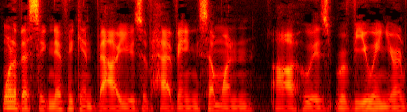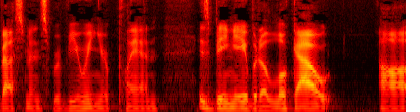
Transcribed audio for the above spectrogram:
one of the significant values of having someone uh, who is reviewing your investments, reviewing your plan, is being able to look out uh,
